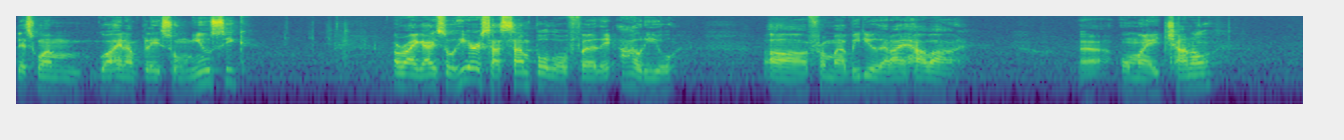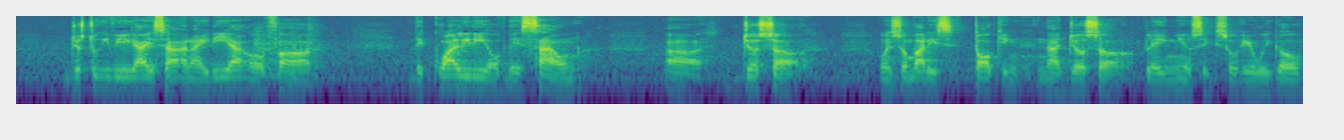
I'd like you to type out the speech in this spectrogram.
Let's go, and go ahead and play some music. Alright guys so here's a sample of uh, the audio uh, from a video that I have uh, uh on my channel just to give you guys uh, an idea of uh, the quality of the sound uh, just uh, when somebody's talking not just uh, playing music. So here we go.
